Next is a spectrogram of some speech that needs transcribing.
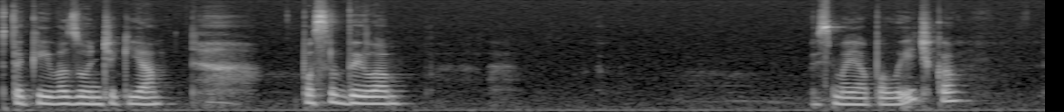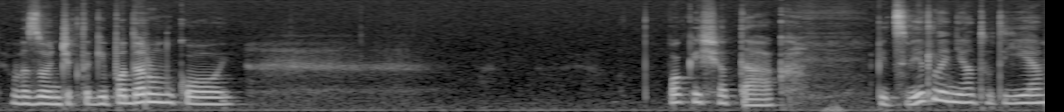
В такий вазончик я посадила. Ось моя поличка. Вазончик такий подарунковий. Поки що так. Підсвітлення тут є.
